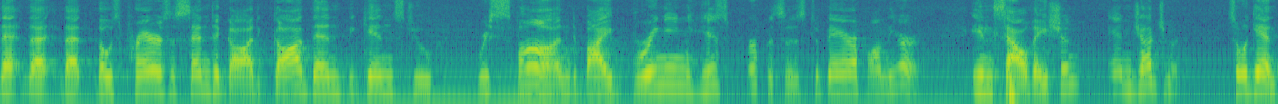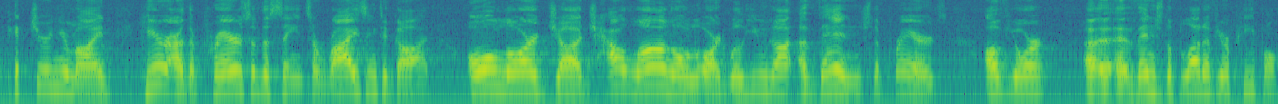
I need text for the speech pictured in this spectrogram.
that, that, that those prayers ascend to God, God then begins to respond by bringing his purposes to bear upon the earth in salvation and judgment. So, again, picture in your mind here are the prayers of the saints arising to God. O Lord, judge, how long, O Lord, will you not avenge the prayers of your, uh, uh avenge the blood of your people?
